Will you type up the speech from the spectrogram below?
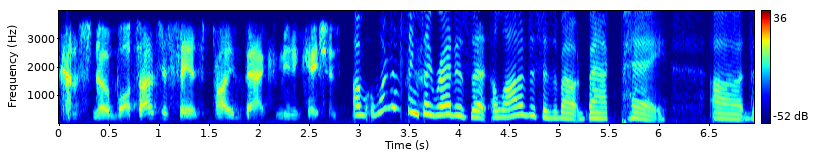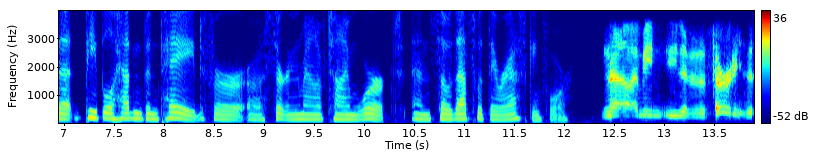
kind of snowballed. So I would just say it's probably bad communication. Um, one of the things I read is that a lot of this is about back pay. Uh, that people hadn't been paid for a certain amount of time worked, and so that's what they were asking for. No, I mean, you know, the thirty. The,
